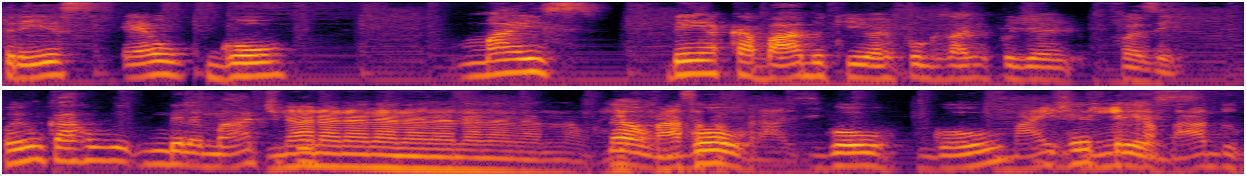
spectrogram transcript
3 é o Gol mais bem acabado que a Volkswagen podia fazer. Foi um carro emblemático. Não, não, não, não, não, não, não, não, não. Não, Refaça Gol. Gol, Gol, mais G3. bem acabado.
